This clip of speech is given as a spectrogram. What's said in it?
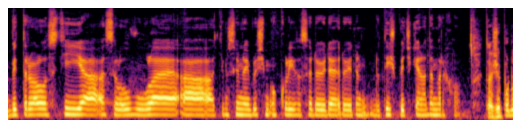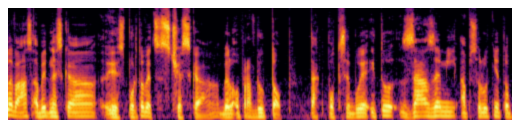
vytrvalostí a, a silou vůle a tím svým nejbližším okolí zase dojde, dojde do té špičky na ten vrchol. Takže podle vás, aby dneska sportovec z Česka byl opravdu top, tak potřebuje i to zázemí absolutně top.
